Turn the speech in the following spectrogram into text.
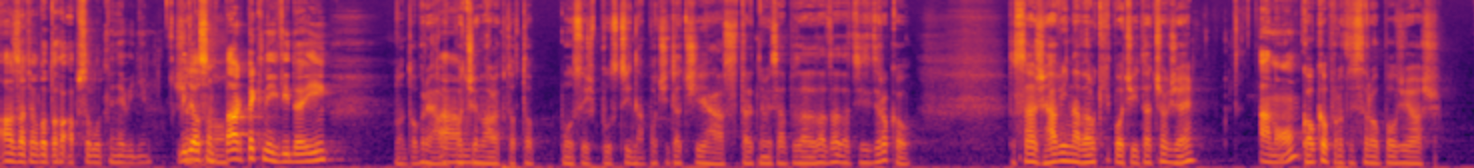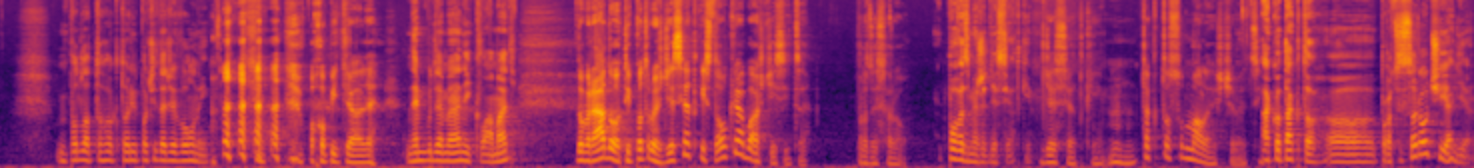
ale zatiaľ do toho absolútne nevidím. Však, Videl som no. pár pekných videí. No dobre, ale a... počujem, ale toto musíš pustiť na počítači a stretneme sa za, za, za, za tisíc rokov. To sa až haví na veľkých počítačoch, že? Áno, Koľko procesorov používaš? podľa toho, ktorý počítač je voľný. Pochopiteľne. Nebudeme ani klamať. Dobre, Rado, ty potrebuješ desiatky, stovky alebo až tisíce procesorov? Povedzme, že desiatky. Desiatky. Mhm. Tak to sú malé ešte veci. Ako takto, uh, procesorov či jadier?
